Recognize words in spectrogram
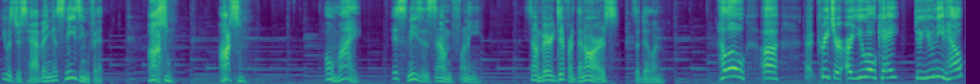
He was just having a sneezing fit. Awesome! Awesome! Oh my, his sneezes sound funny. They sound very different than ours, said Dylan. Hello, uh, uh, creature, are you okay? Do you need help?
